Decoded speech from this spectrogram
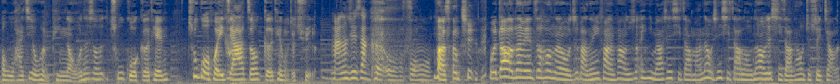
哦，我还记得我很拼哦，我那时候出国隔天。出国回家之后，隔天我就去了，马上去上课哦，疯哦！马上去。我到了那边之后呢，我就把东西放一放，我就说：“哎、欸，你们要先洗澡吗？那我先洗澡喽。”然后我就洗澡，然后我就睡觉了。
